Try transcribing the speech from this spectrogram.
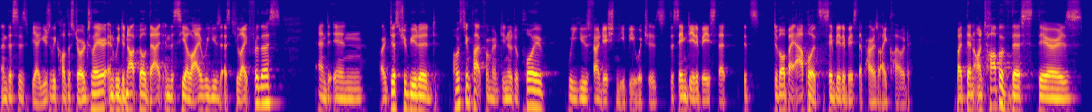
And this is yeah, usually called the storage layer. And we did not build that in the CLI. We use SQLite for this. And in our distributed hosting platform at Deno Deploy, we use FoundationDB, which is the same database that it's developed by Apple. It's the same database that powers iCloud. But then on top of this, there's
